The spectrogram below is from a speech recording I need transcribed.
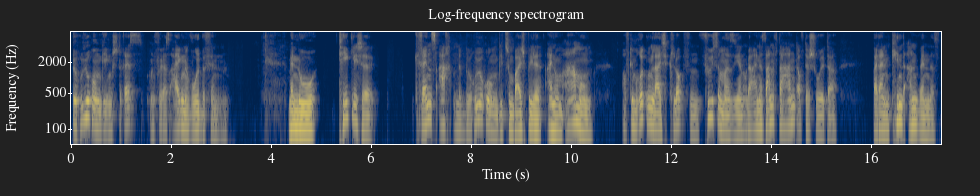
Berührung gegen Stress und für das eigene Wohlbefinden. Wenn du tägliche grenzachtende Berührungen, wie zum Beispiel eine Umarmung, auf dem Rücken leicht klopfen, Füße massieren oder eine sanfte Hand auf der Schulter bei deinem Kind anwendest,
